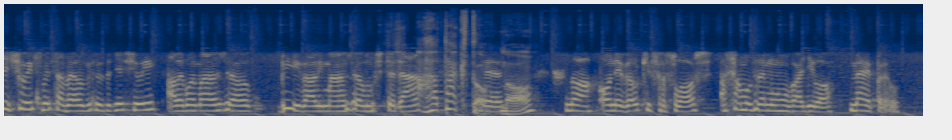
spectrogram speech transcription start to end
tešili sme sa veľmi, sme sa tešili, ale môj manžel, bývalý manžel už teda. Aha, takto, je, no. No, on je veľký frfloš a samozrejme mu vadilo. Najprv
